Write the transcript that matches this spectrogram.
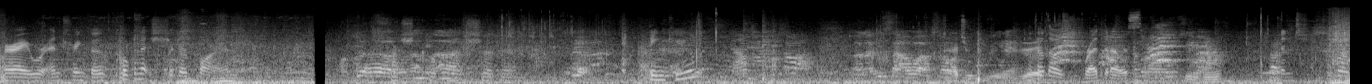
all right, we're entering the coconut sugar farm. Fresh coconut sugar. Thank you. Yeah. That's really I thought that was bread that I was smelling. Mm-hmm. And we're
